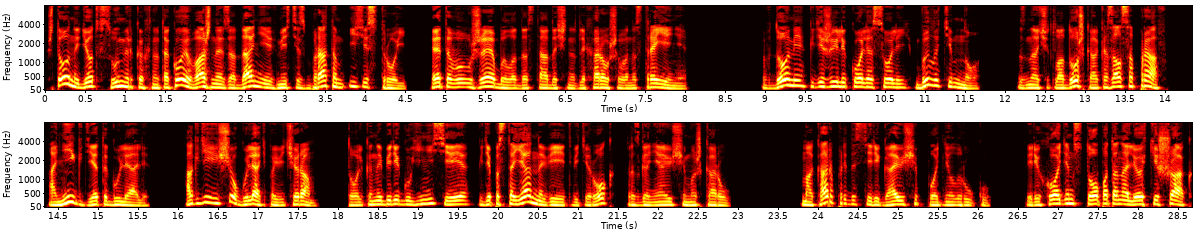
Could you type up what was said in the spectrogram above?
что он идет в сумерках на такое важное задание вместе с братом и сестрой. Этого уже было достаточно для хорошего настроения. В доме, где жили Коля с Олей, было темно. Значит, Ладошка оказался прав. Они где-то гуляли. А где еще гулять по вечерам? Только на берегу Енисея, где постоянно веет ветерок, разгоняющий мошкару. Макар предостерегающе поднял руку. «Переходим с топота на легкий шаг.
